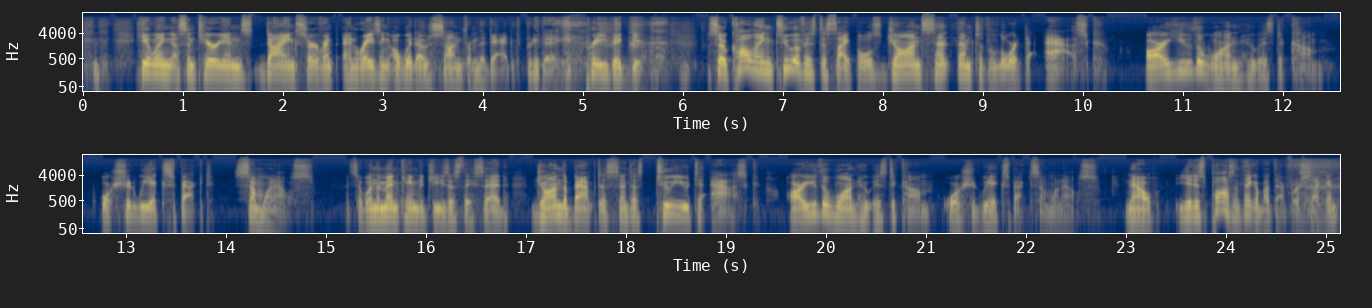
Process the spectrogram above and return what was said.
healing a centurion's dying servant and raising a widow's son from the dead. Pretty big. Pretty big deal. so, calling two of his disciples, John sent them to the Lord to ask, Are you the one who is to come, or should we expect someone else? And so when the men came to Jesus, they said, John the Baptist sent us to you to ask, Are you the one who is to come, or should we expect someone else? Now, you just pause and think about that for a second.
